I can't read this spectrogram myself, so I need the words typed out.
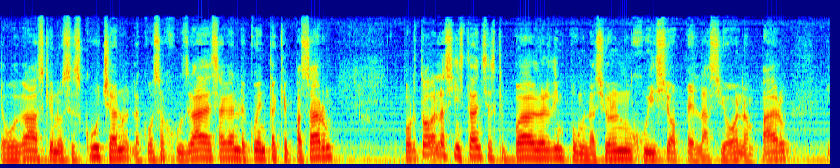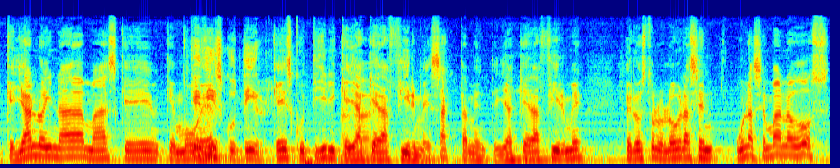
y abogadas que nos escuchan, la cosa juzgada es háganle cuenta que pasaron por todas las instancias que pueda haber de impugnación en un juicio, apelación, amparo, y que ya no hay nada más que, que mover. Que discutir. Que discutir y que ya queda firme, exactamente, ya queda firme, pero esto lo logras en una semana o dos.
